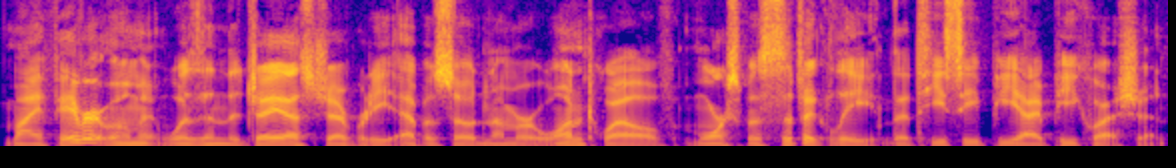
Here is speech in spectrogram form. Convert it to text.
My favorite moment was in the JS Jeopardy episode number 112, more specifically, the TCP IP question.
